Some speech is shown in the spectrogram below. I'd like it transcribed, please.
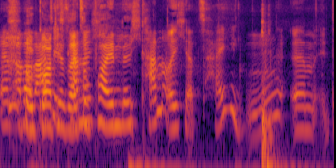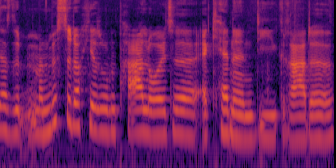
Ähm, oh warte, Gott, ihr seid so euch, peinlich. Ich kann euch ja zeigen, ähm, dass, man müsste doch hier so ein paar Leute erkennen, die gerade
